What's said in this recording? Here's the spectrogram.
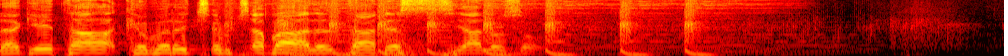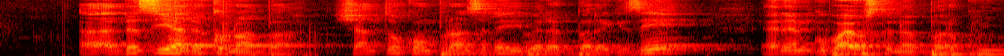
ለጌታ ክብር ጭብጨባ እልልታ ደስ ያለው ሰው እንደዚህ ያለ እኮ ነው አባ። ሻንቶ ኮንፈረንስ ላይ በነበረ ጊዜ እኔም ጉባኤ ውስጥ ነበርኩኝ።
